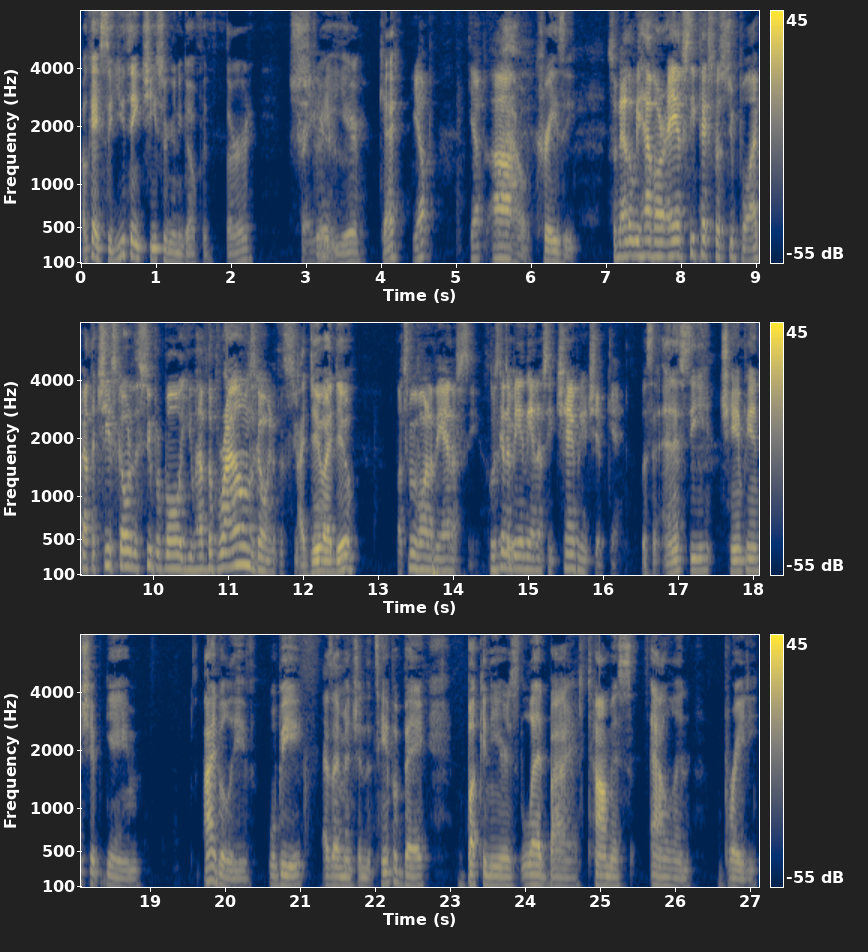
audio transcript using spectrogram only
Okay, so you think Chiefs are going to go for the third straight, straight, year. year? Okay, Yep, yep. Uh, wow, crazy. So now that we have our AFC picks for the Super Bowl, I've got the Chiefs going to the Super Bowl. You have the Browns going to the Super I Bowl. do, I do. Let's move on to the NFC. Who's going to be in the NFC Championship game? Listen, NFC Championship game, I believe, will be as I mentioned the Tampa Bay Buccaneers, led by Thomas Allen Brady.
